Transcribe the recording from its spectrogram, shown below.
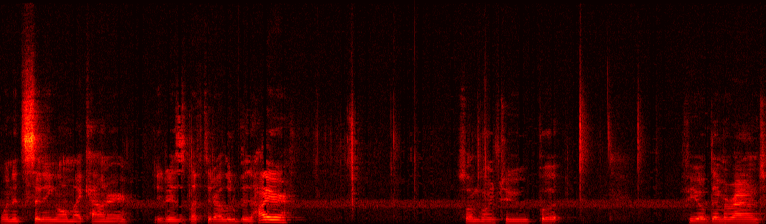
when it's sitting on my counter, it is lifted a little bit higher. So I'm going to put a few of them around.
